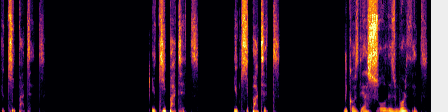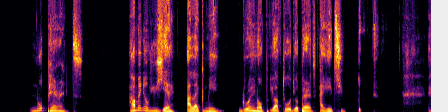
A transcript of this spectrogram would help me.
you keep at it. You keep at it. You keep at it. Because their soul is worth it. No parent. How many of you here are like me? Growing up, you have told your parents, I hate you. Do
